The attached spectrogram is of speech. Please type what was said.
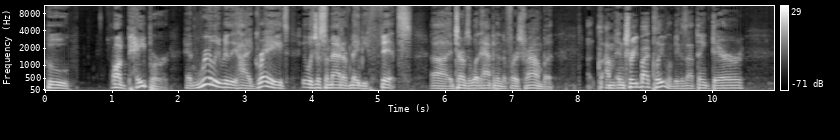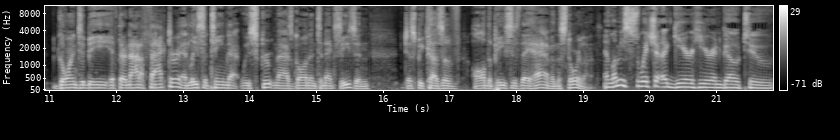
who on paper had really, really high grades. It was just a matter of maybe fits uh, in terms of what happened in the first round. But I'm intrigued by Cleveland because I think they're going to be, if they're not a factor, at least a team that we scrutinize going into next season just because of all the pieces they have in the storylines. And let me switch a gear here and go to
